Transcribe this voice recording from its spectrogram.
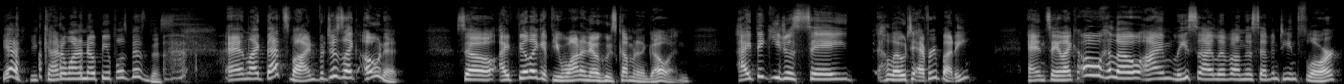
Yeah, you kind of want to know people's business. And like, that's fine, but just like own it. So I feel like if you want to know who's coming and going, I think you just say hello to everybody and say, like, oh, hello, I'm Lisa. I live on the 17th floor.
